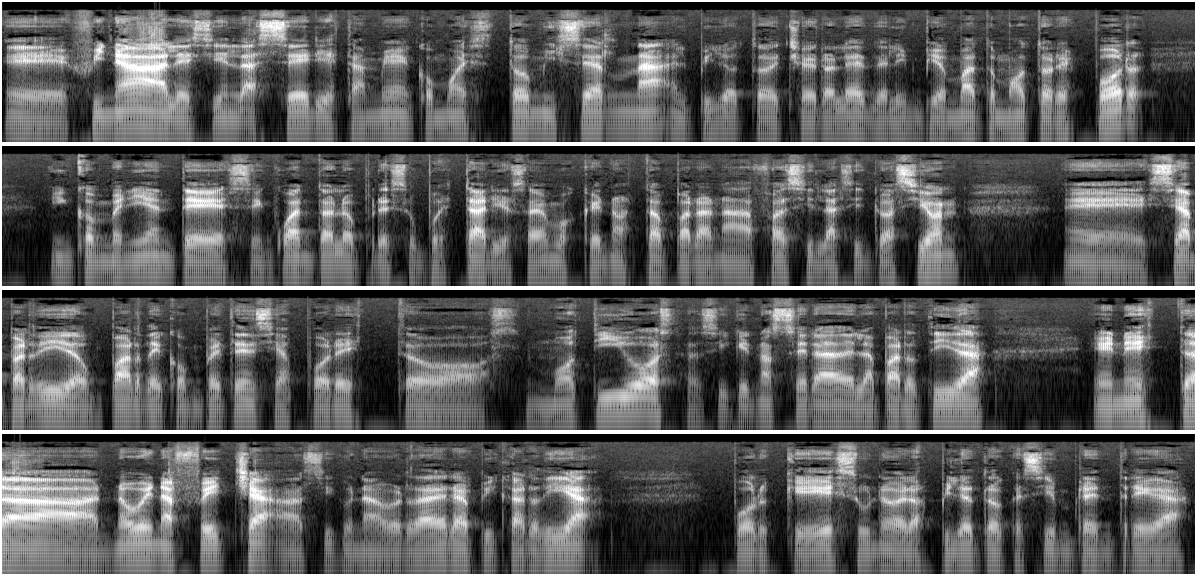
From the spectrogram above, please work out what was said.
eh, finales y en las series también, como es Tommy Serna, el piloto de Chevrolet del Motor Motorsport. Inconvenientes en cuanto a lo presupuestario. Sabemos que no está para nada fácil la situación. Eh, se ha perdido un par de competencias por estos motivos, así que no será de la partida en esta novena fecha, así que una verdadera picardía porque es uno de los pilotos que siempre entrega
